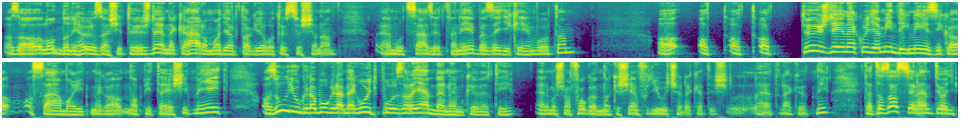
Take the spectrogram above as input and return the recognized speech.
az a londoni hajózási tőzsde, ennek a három magyar tagja volt összesen a elmúlt 150 évben, az egyik én voltam a, a, a, a tőzsdének ugye mindig nézik a, a számait, meg a napi teljesítményeit. Az úgy ugra-bugra, meg úgy pulzal, hogy ember nem követi. Erre most már fogadnak, és ilyen futtyúcsöröket is lehet rákötni. Tehát az azt jelenti, hogy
